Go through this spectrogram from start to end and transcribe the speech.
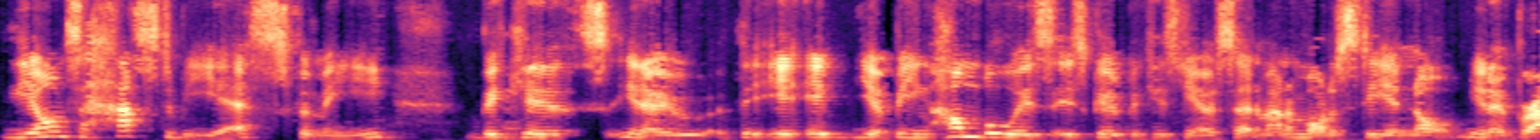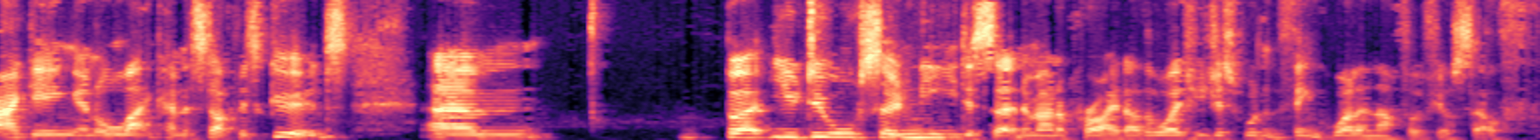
the answer has to be yes for me because you know the, it, it, being humble is is good because you know a certain amount of modesty and not you know bragging and all that kind of stuff is good. Um, but you do also need a certain amount of pride otherwise you just wouldn't think well enough of yourself.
